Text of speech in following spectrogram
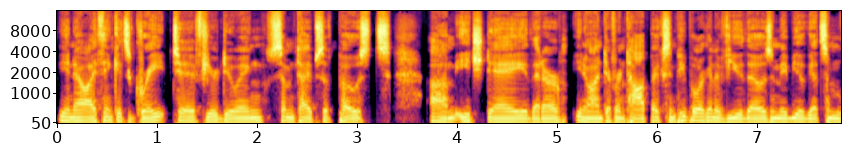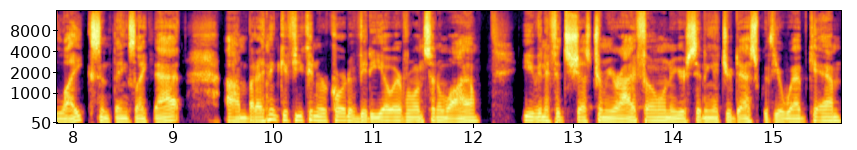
You know, I think it's great to, if you're doing some types of posts um, each day that are, you know, on different topics and people are going to view those and maybe you'll get some likes and things like that. Um, but I think if you can record a video every once in a while, even if it's just from your iPhone or you're sitting at your desk with your webcam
